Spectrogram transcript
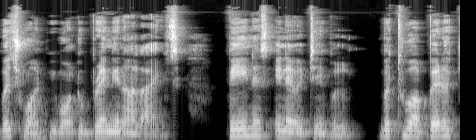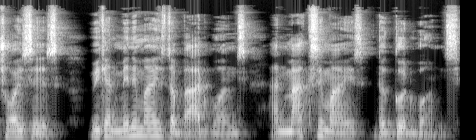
which one we want to bring in our lives. Pain is inevitable, but through our better choices, we can minimize the bad ones and maximize the good ones.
